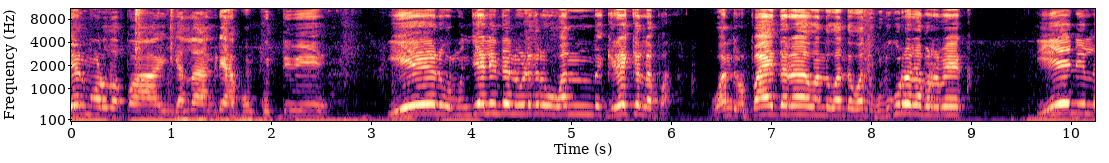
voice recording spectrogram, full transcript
ಏನು ಮಾಡೋದಪ್ಪ? ಹಿಂಗೆಲ್ಲ ಅಂಗಡಿ ಹಾಕೊಂಡು ಕೂತೀವಿ. ಏನು ಮುಂಜಾನೆಯಿಂದ ನೋಡಿದ್ರು ಒಂದು ಗಿರಾಕಿಲ್ಲಪ್ಪ ಒಂದು ರೂಪಾಯಿ ಇದ್ದಾರೆ ಒಂದು ಒಂದು ಒಂದು ಹುಡುಗರ ಬರಬೇಕು. ಏನಿಲ್ಲ.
